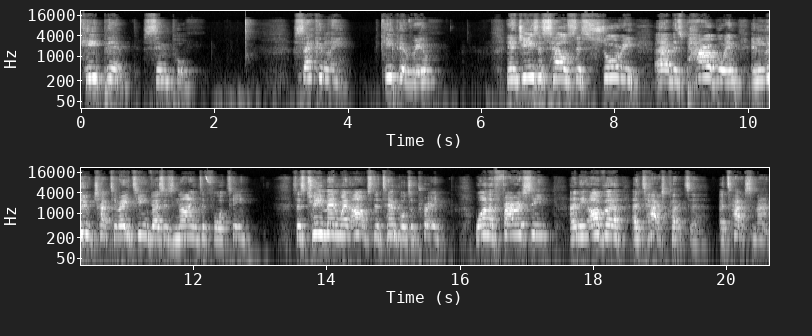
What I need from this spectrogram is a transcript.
Keep it simple. Secondly, keep it real. You know, Jesus tells this story, uh, this parable in, in Luke chapter 18, verses 9 to 14. It says, Two men went up to the temple to pray, one a Pharisee and the other a tax collector, a tax man.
